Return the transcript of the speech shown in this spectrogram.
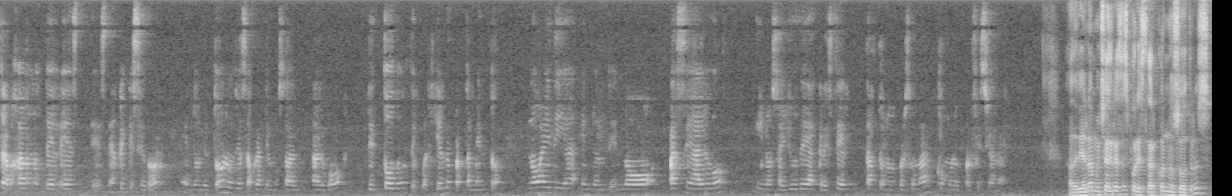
trabajar en un hotel es, enriquecedor, en donde todos los días aprendemos algo de todo, de cualquier departamento. No hay día en donde no pase algo y nos ayude a crecer, tanto en lo personal como en lo profesional. Adriana, muchas gracias por estar con nosotros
